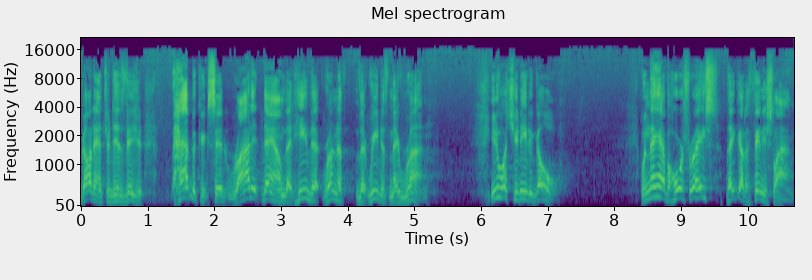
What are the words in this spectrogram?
God answered his vision. Habakkuk said, Write it down that he that runneth, that readeth may run. You know what? You need a goal. When they have a horse race, they got a finish line.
